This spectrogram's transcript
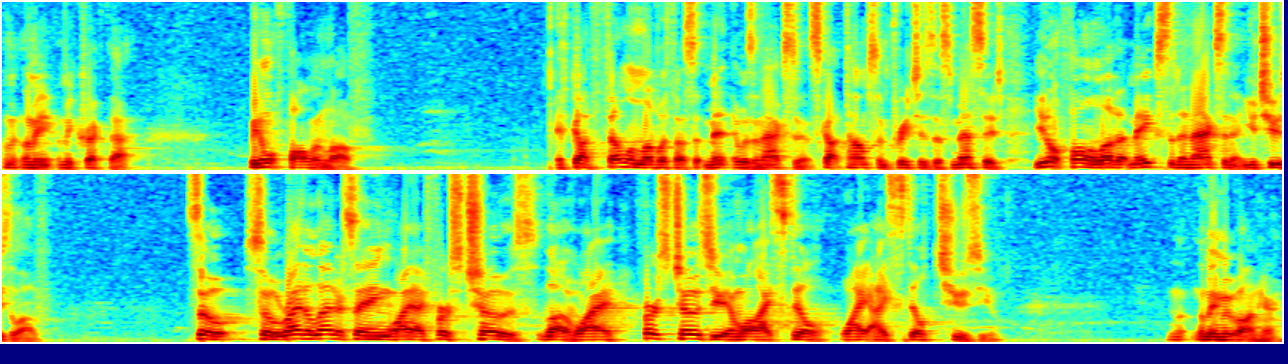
Let me, let, me, let me correct that. We don't fall in love. If God fell in love with us, it meant it was an accident. Scott Thompson preaches this message. You don't fall in love, that makes it an accident. You choose love. So, so write a letter saying why I first chose love, why I first chose you, and why I still, why I still choose you. Let me move on here.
